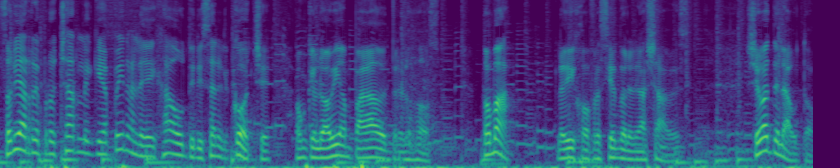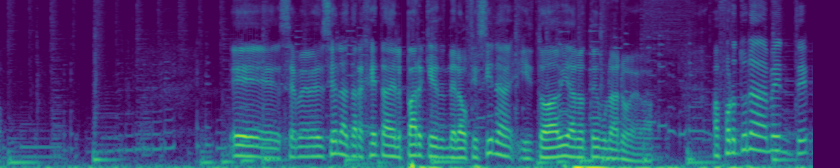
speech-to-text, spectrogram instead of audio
solía reprocharle que apenas le dejaba utilizar el coche, aunque lo habían pagado entre los dos. Tomá, le dijo ofreciéndole las llaves. Llévate el auto. Eh, se me venció la tarjeta del parking de la oficina y todavía no tengo una nueva. Afortunadamente,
